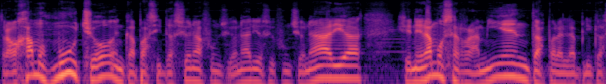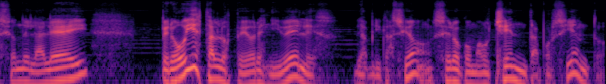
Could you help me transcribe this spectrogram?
Trabajamos mucho en capacitación a funcionarios y funcionarias, generamos herramientas para la aplicación de la ley, pero hoy están los peores niveles de aplicación, 0,80%,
